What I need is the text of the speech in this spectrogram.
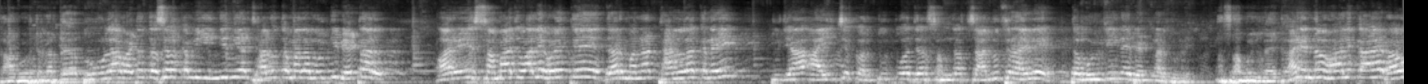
का गोष्ट करता तुला वाटत असेल का मी इंजिनियर झालो तर मला मुलगी भेटल? अरे समाजवाले होय ते. जर मनात ठाणलं का नाही तुझ्या आईचे कर्तृत्व जर समजा चालूच राहिले तर मुलगी नाही भेटणार तुले. असा बोललाय का? अरे न व्हाले काय भाऊ?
